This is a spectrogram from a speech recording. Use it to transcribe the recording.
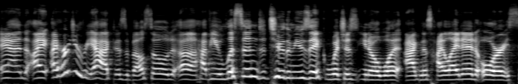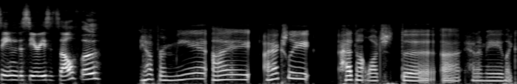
And I, I heard you react, Isabel. So, uh, have you listened to the music, which is, you know, what Agnes highlighted, or seen the series itself? Uh, Yeah, for me, I I actually had not watched the uh, anime like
